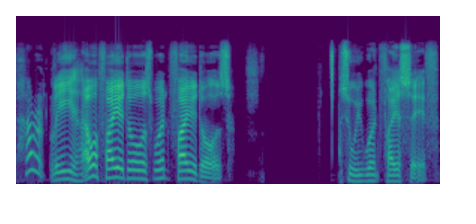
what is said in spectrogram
Apparently, our fire doors weren't fire doors, so we weren't fire safe.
